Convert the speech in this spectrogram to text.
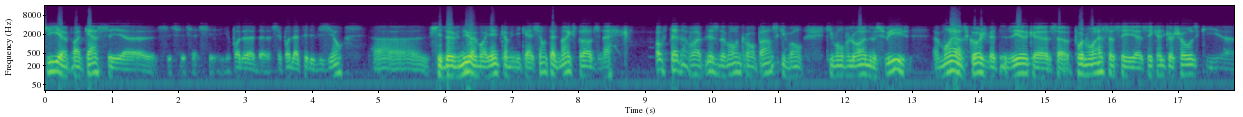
si un podcast, c'est euh, c'est pas de, c'est pas de la télévision, euh, c'est devenu un moyen de communication tellement extraordinaire va peut-être avoir plus de monde qu'on pense qui vont qui vont vouloir nous suivre. Euh, moi, en tout cas, je vais te dire que ça, pour moi, ça c'est euh, quelque chose qui euh,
